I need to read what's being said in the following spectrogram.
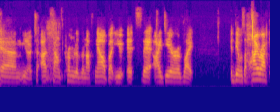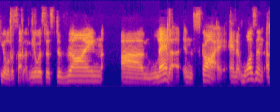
um you know to it sounds primitive enough now but you it's that idea of like there was a hierarchy all of a sudden. There was this divine um ladder in the sky and it wasn't a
